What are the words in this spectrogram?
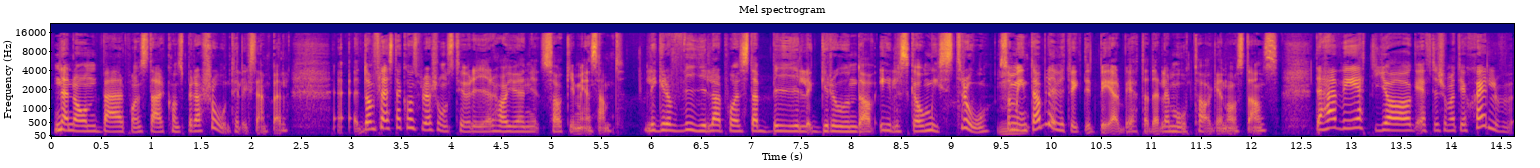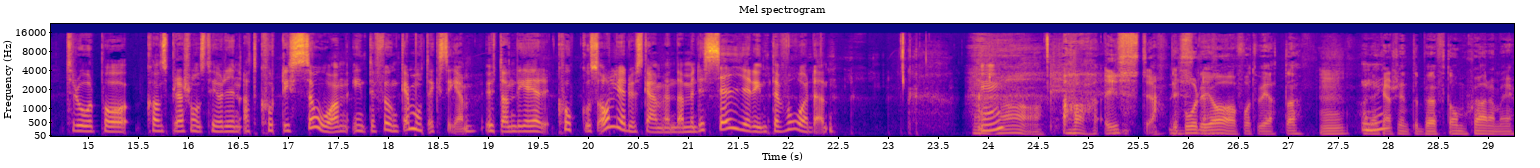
när någon bär på en stark konspiration till exempel. De flesta konspirationsteorier har ju en sak gemensamt. Ligger och vilar på en stabil grund av ilska och misstro som inte har blivit riktigt bearbetad eller mottagen någonstans. Det här vet jag eftersom att jag själv tror på konspirationsteorin att kortison inte funkar mot eksem utan det är kokosolja du ska använda men det säger inte vården. Ah, Ah, just det. det Just borde jag ha fått veta. Mm. Men jag kanske inte behövt omskära mig.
